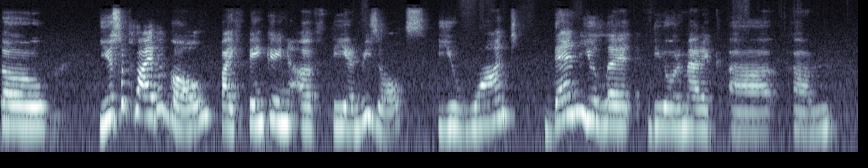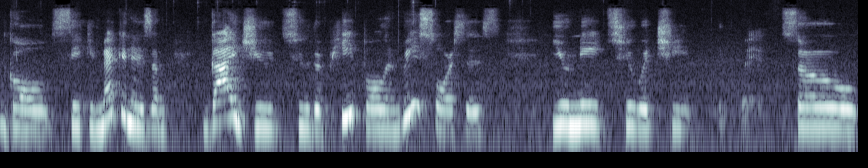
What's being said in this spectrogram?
So you supply the goal by thinking of the end results you want, then you let the automatic uh, um, goal seeking mechanism guide you to the people and resources you need to achieve it with. So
